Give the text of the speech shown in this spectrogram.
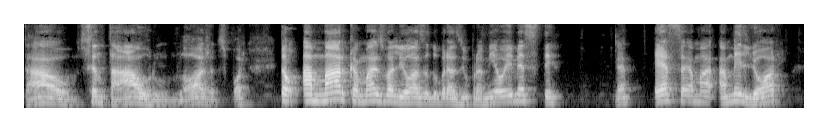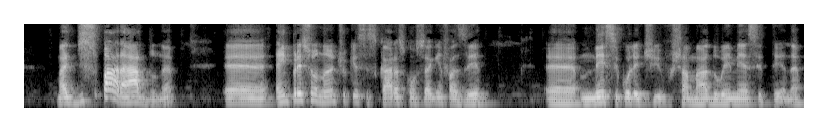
Tal, Centauro, loja de esporte. Então, a marca mais valiosa do Brasil para mim é o MST. Né? Essa é a, a melhor, mas disparado, né? É, é, impressionante o que esses caras conseguem fazer é, nesse coletivo chamado MST, né?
